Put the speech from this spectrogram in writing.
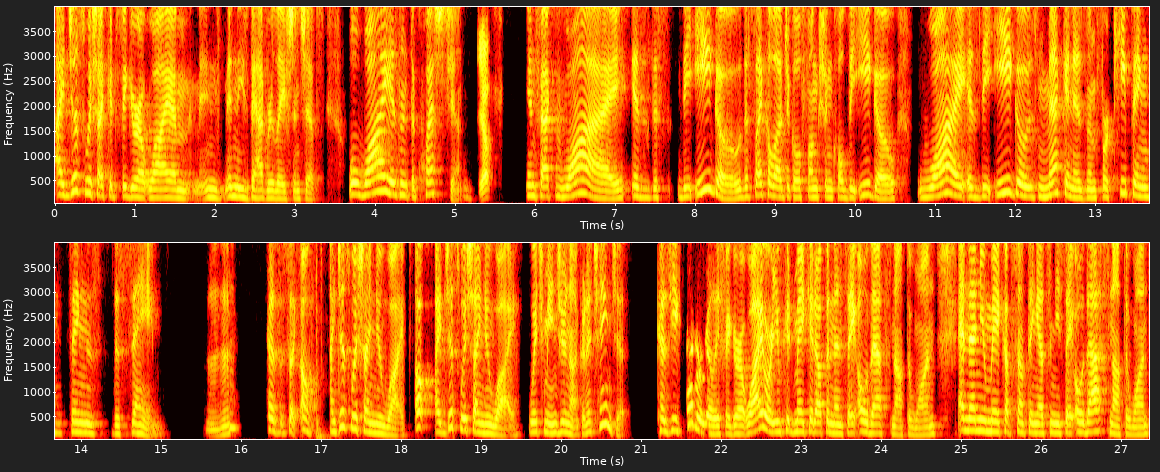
I just wish I could figure out why I'm in, in these bad relationships. Well, why isn't the question? Yep. In fact, why is this the ego, the psychological function called the ego? Why is the ego's mechanism for keeping things the same? Mm-hmm. Because it's like, oh, I just wish I knew why. Oh, I just wish I knew why, which means you're not going to change it because you never really figure out why, or you could make it up and then say, oh, that's not the one. And then you make up something else and you say, oh, that's not the one.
